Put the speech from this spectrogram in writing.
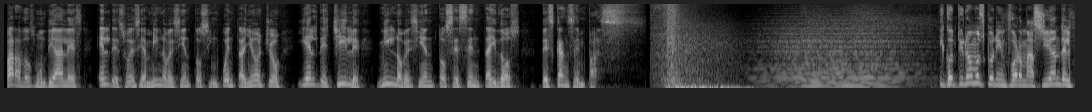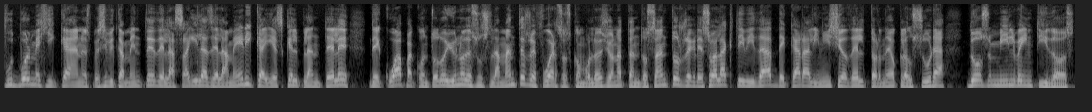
para dos mundiales, el de Suecia 1958 y el de Chile 1962. Descanse en paz. Y continuamos con información del fútbol mexicano, específicamente de las Águilas del la América, y es que el plantel de Cuapa, con todo y uno de sus flamantes refuerzos, como lo es Jonathan Dos Santos, regresó a la actividad de cara al inicio del torneo Clausura 2022.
